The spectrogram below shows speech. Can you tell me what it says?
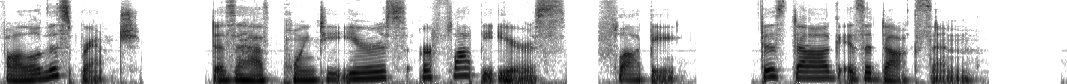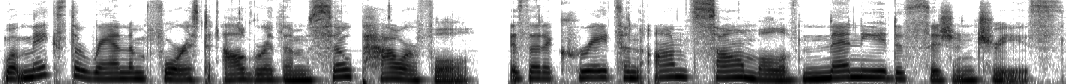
Follow this branch. Does it have pointy ears or floppy ears? Floppy. This dog is a dachshund. What makes the random forest algorithm so powerful is that it creates an ensemble of many decision trees,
